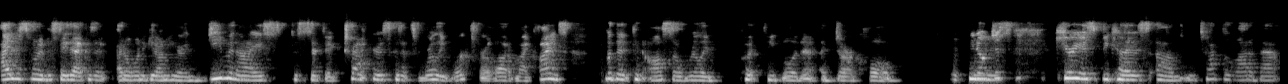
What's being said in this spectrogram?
I just wanted to say that because I don't want to get on here and demonize specific trackers because it's really worked for a lot of my clients, but that can also really put people in a, a dark hole. Mm-hmm. You know, mm-hmm. just curious because um, we talked a lot about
